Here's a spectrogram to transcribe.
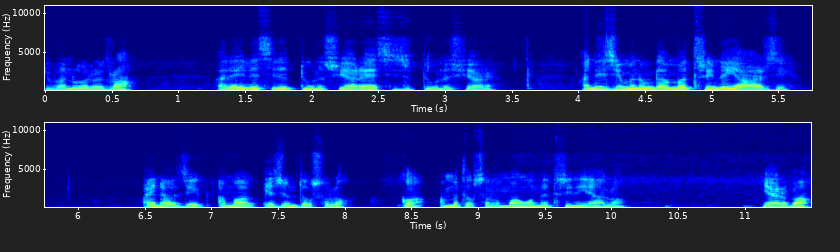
इवन अरे इने सिने 2 ने सुयारे सिसु 2 ने सुयारे अनि सि मनुंगदा मा 3 ने यारसि आइना हजिक अमा एजुम तौसलो ko ama to salo mangon de 3 ni halo yarba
